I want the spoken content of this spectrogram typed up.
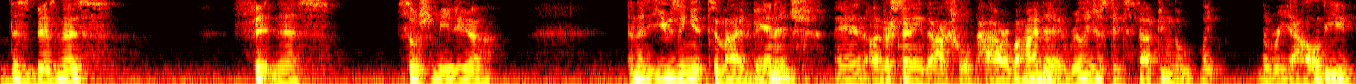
this business, fitness, social media, and then using it to my advantage and understanding the actual power behind it and really just accepting the like the reality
